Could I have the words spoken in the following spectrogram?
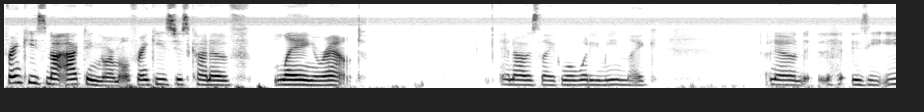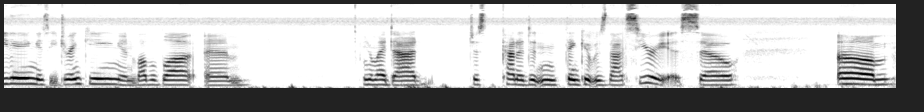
Frankie's not acting normal. Frankie's just kind of laying around. And I was like, well, what do you mean? Like, you know, is he eating? Is he drinking? And blah, blah, blah. And, you know, my dad just kind of didn't think it was that serious. So um,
